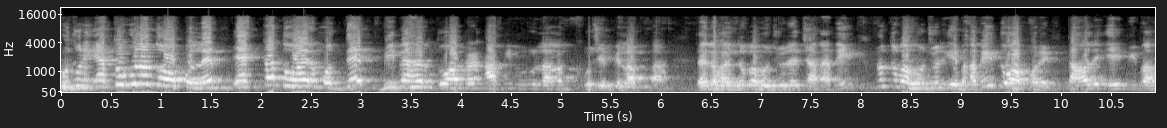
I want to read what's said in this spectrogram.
হুজুর, এতগুলো দোয়া পড়লেন একটা দোয়ার মধ্যে বিবাহের দোয়াটার আমি নুরুল আলম খুঁজে পেলাম না। তাহলে হয়তো বা হুজুরের জানা নেই, নতুবা হুজুর এভাবেই দোয়া পড়ে, তাহলে এই বিবাহ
